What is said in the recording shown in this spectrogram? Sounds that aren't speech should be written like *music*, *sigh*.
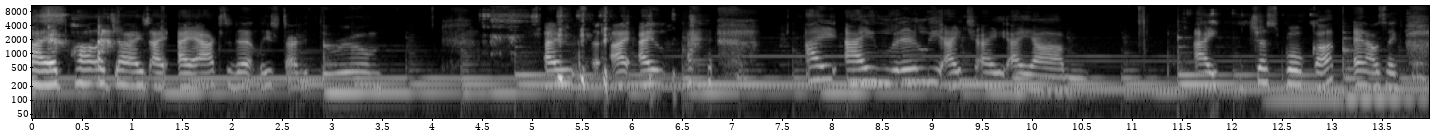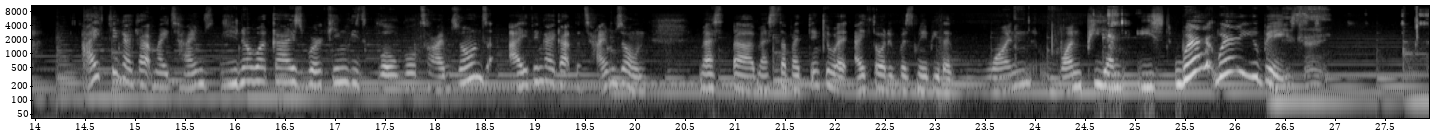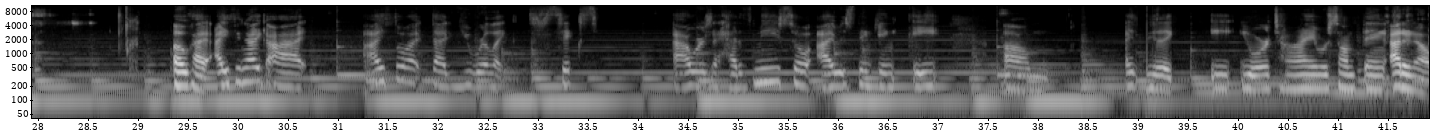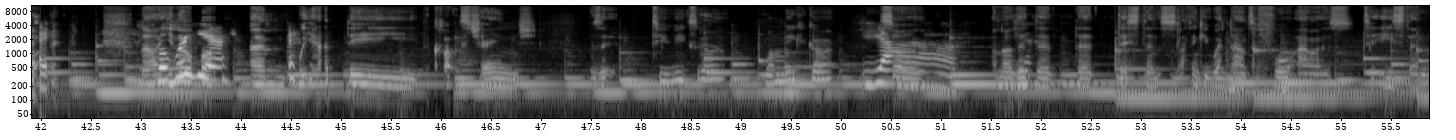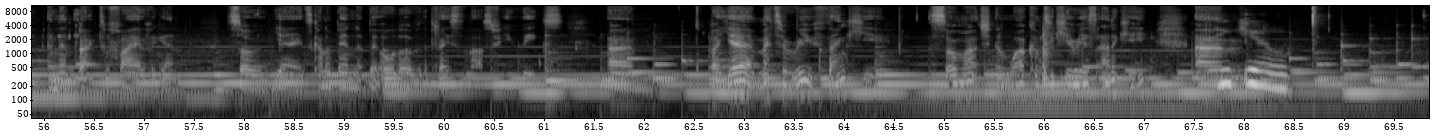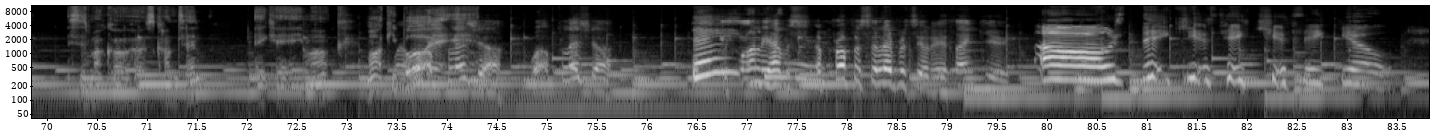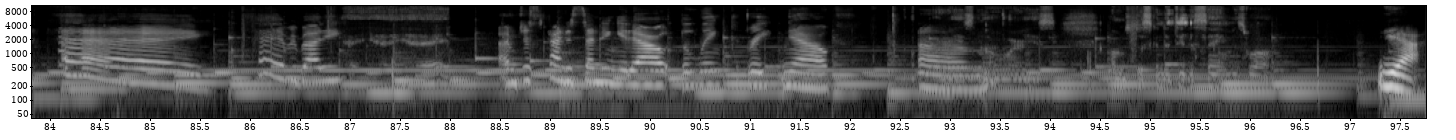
I *laughs* apologize. I, I accidentally started the room. I *laughs* I I I I literally I I I um I just woke up and I was like *gasps* I think I got my times. You know what, guys? Working these global time zones, I think I got the time zone messed uh, messed up. I think it was, I thought it was maybe like one one p.m. East. Where where are you based? UK. Okay, I think I got. I thought that you were like six hours ahead of me, so I was thinking eight. Um, I'd be like eight your time or something. I don't know. I, No, but you we're know here. what? Um, *laughs* we had the the clocks change. Was it two weeks ago? One week ago? Yeah. So, I know Yeah. the, the distance. I think it went down to four hours to Eastern, and then back to five again. So yeah, it's kind of been a bit all over the place the last few weeks. Um, but yeah, Meta Ruth, thank you so much, and welcome to Curious Anarchy. Um, Thank you. This is my co-host content, aka Mark. Marky Well, what a pleasure. What a pleasure. We Thank. finally have a proper celebrity on here. Thank you. Oh, thank you, thank you, thank you. Hey, hey, everybody. Hey, hey, hey. I'm just kind of sending it out, the link right now. No worries, Um, no worries. I'm just gonna do the same as well. yeah.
